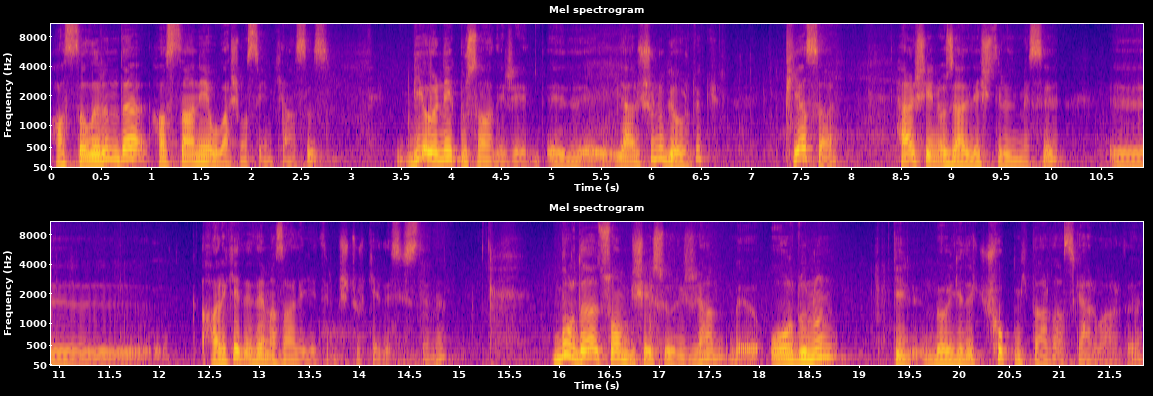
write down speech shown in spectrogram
Hastaların da hastaneye ulaşması imkansız. Bir örnek bu sadece. Ee, Yani şunu gördük. Piyasa her şeyin özelleştirilmesi e, hareket edemez hale getirmiş Türkiye'de sistemi. Burada son bir şey söyleyeceğim. Ee, Ordunun bölgede çok miktarda asker vardı.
